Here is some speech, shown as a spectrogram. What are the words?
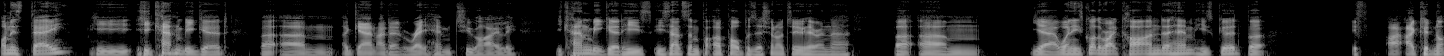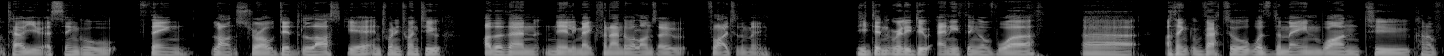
on his day he he can be good, but um, again, I don't rate him too highly. He can be good. He's he's had some a pole position or two here and there, but um, yeah, when he's got the right car under him, he's good. But if I, I could not tell you a single thing Lance Stroll did last year in 2022 other than nearly make Fernando Alonso fly to the moon. He didn't really do anything of worth. Uh, I think Vettel was the main one to kind of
